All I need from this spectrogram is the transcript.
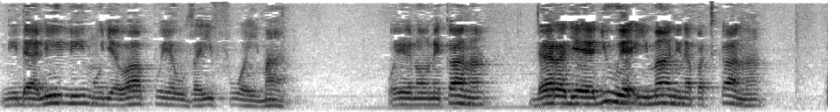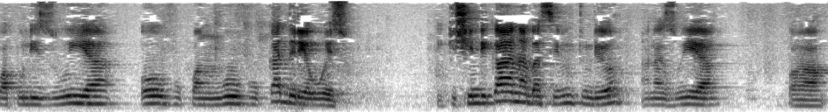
ni dalili mojawapo ya udhaifu wa imani. Kwa hiyo inaonekana daraja ya juu ya imani inapatikana kwa kulizuia ovu kwa nguvu kadri ya uwezo. Ikishindikana basi mtu ndio anazuia kwa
